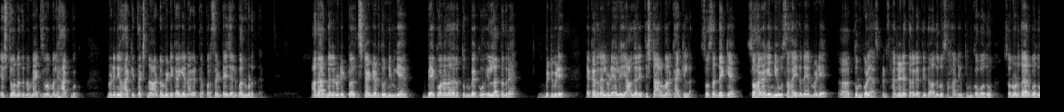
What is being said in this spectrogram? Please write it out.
ಎಷ್ಟು ಅನ್ನೋದನ್ನು ಮ್ಯಾಕ್ಸಿಮಮ್ ಅಲ್ಲಿ ಹಾಕಬೇಕು. ನೋಡಿ, ನೀವು ಹಾಕಿದ ತಕ್ಷಣ ಆಟೋಮೆಟಿಕ್ಕಾಗಿ ಏನಾಗುತ್ತೆ? ಪರ್ಸೆಂಟೇಜಲ್ಲಿ ಬಂದ್ಬಿಡುತ್ತೆ. ಅದಾದಮೇಲೆ ನೋಡಿ ಟ್ವೆಲ್ತ್ ಸ್ಟ್ಯಾಂಡರ್ಡ್ದು ನಿಮಗೆ ಬೇಕು ಅನ್ನೋದಾದ್ರೆ ತುಂಬಬೇಕು. ಇಲ್ಲ ಅಂತಂದರೆ ಬಿಟ್ಬಿಡಿ. ಯಾಕಂದರೆ ಅಲ್ಲಿ ಯಾವುದೇ ರೀತಿ ಸ್ಟಾರ್ ಮಾರ್ಕ್ ಹಾಕಿಲ್ಲ. ಸೊ ಸದ್ಯಕ್ಕೆ ಸೊ ಹಾಗಾಗಿ ನೀವು ಸಹ ಇದನ್ನು ಏನು ಮಾಡಿ ತುಂಬಿಕೊಳ್ಳಿ ತುಂಬ್ಕೊಳ್ಳಿ ಆ ಫ್ರೆಂಡ್ಸ್ ಹನ್ನೆರಡನೇ ತರಗತಿದು ಅದನ್ನು ಸಹ ನೀವು ತುಂಬ್ಕೋಬೋದು. ಸೊ ನೋಡ್ತಾ ಇರ್ಬೋದು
